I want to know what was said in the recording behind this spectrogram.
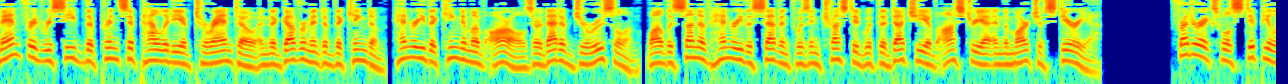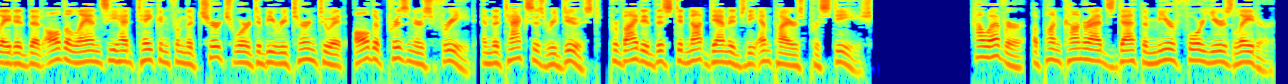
Manfred received the Principality of Taranto and the government of the kingdom, Henry the Kingdom of Arles or that of Jerusalem, while the son of Henry VII was entrusted with the Duchy of Austria and the March of Styria. Frederick's will stipulated that all the lands he had taken from the church were to be returned to it, all the prisoners freed, and the taxes reduced, provided this did not damage the empire's prestige. However, upon Conrad's death a mere four years later,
